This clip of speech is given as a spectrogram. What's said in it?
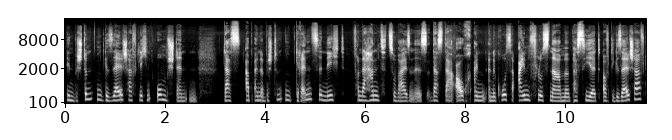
in bestimmten gesellschaftlichen Umständen das ab einer bestimmten Grenze nicht von der Hand zu weisen ist, dass da auch ein, eine große Einflussnahme passiert auf die Gesellschaft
